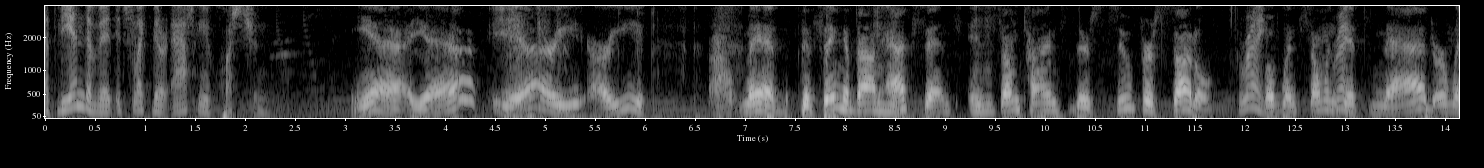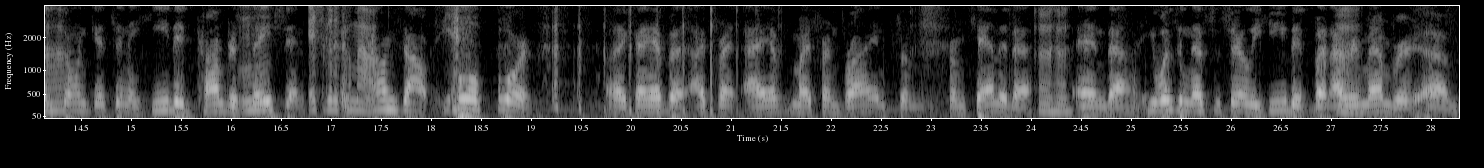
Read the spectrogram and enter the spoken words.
at the end of it, it's like they're asking a question. yeah, yeah, Yeah. yeah. Are you? Are you? Oh man, the thing about Mhm. accents is Mhm. sometimes they're super subtle. Right. But when someone Right. gets mad or when Uh-huh. Mm-hmm. someone gets in a heated conversation, It's gonna come it out. comes out Yeah. full force. like I have a I friend I have my friend Brian from from Canada, Uh-huh. and uh, he wasn't necessarily heated, but I Uh-huh. remember um,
